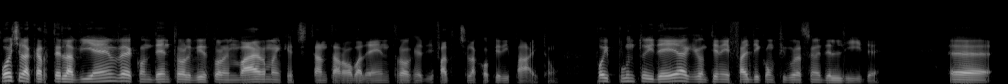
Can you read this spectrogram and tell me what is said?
poi c'è la cartella VMware con dentro il virtual environment che c'è tanta roba dentro, che di fatto c'è la copia di Python. Poi punto idea che contiene i file di configurazione dell'IDE. Eh,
